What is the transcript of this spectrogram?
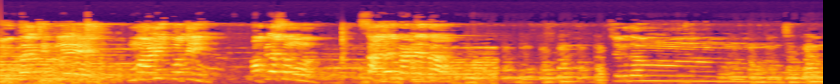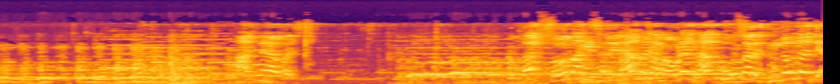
युद्धात जिंकलेले माणिक पोती आपल्यासमोर सादर करण्याचा जगदम आज सहभागी झालेल्या माझ्या मावळ्यांना खूप सारे धुंदवलं द्या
